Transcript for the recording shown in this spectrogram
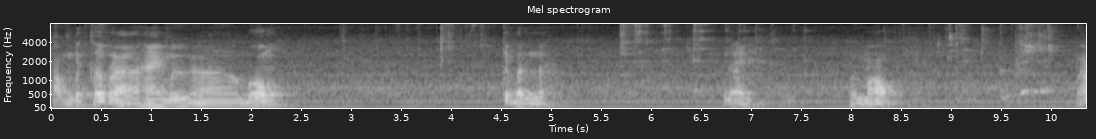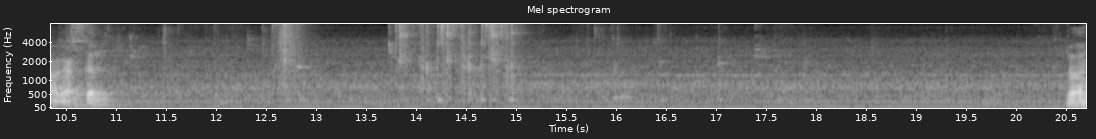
tổng kích thước là 24 cái bình này. Đây 11 nó rất kính. Rồi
